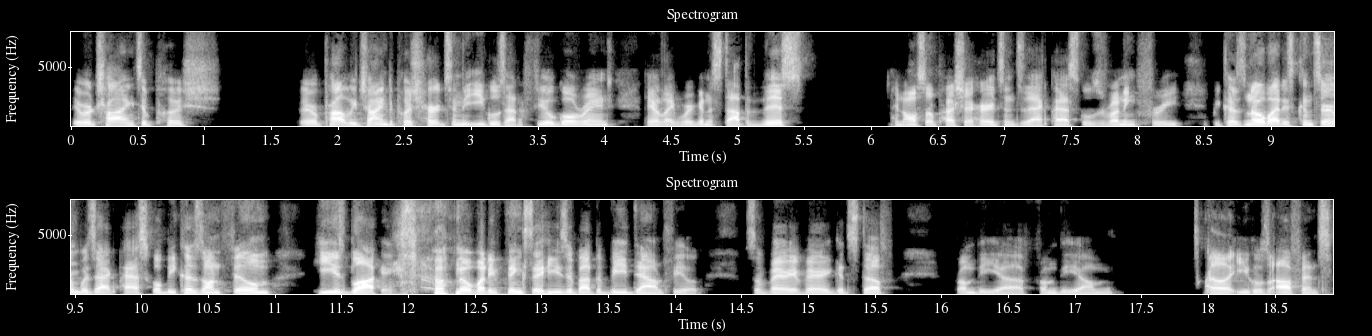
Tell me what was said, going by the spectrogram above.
they were trying to push they were probably trying to push Hurts and the Eagles out of field goal range. They're like, we're gonna stop this and also pressure Hurts and Zach Pascal's running free because nobody's concerned with Zach Pascal because on film he is blocking. So nobody thinks that he's about to be downfield. So very, very good stuff from the uh from the um uh Eagles offense.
